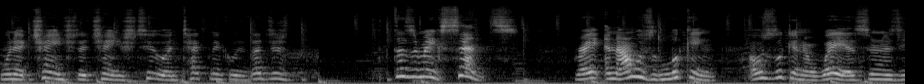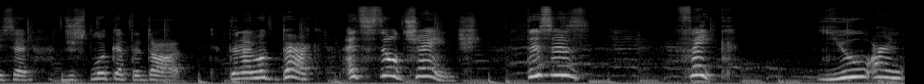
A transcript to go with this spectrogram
when it changed it changed too and technically that just doesn't make sense right? And I was looking, I was looking away as soon as he said, just look at the dot. Then I looked back, it still changed. This is fake. You are an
